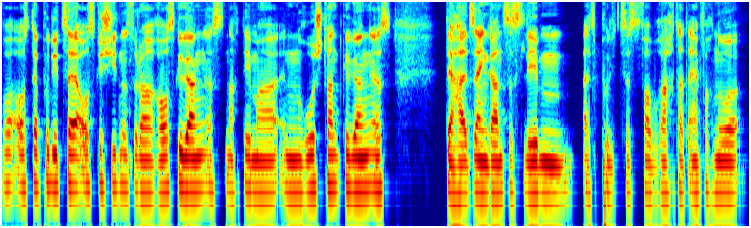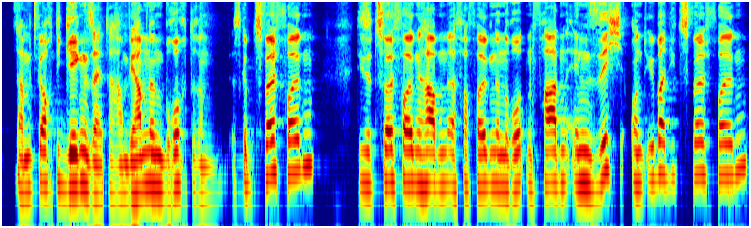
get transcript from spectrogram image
äh, aus der Polizei ausgeschieden ist oder rausgegangen ist, nachdem er in den Ruhestand gegangen ist. Der halt sein ganzes Leben als Polizist verbracht hat, einfach nur, damit wir auch die Gegenseite haben. Wir haben einen Bruch drin. Es gibt zwölf Folgen. Diese zwölf Folgen haben äh, verfolgen einen roten Faden in sich und über die zwölf Folgen.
